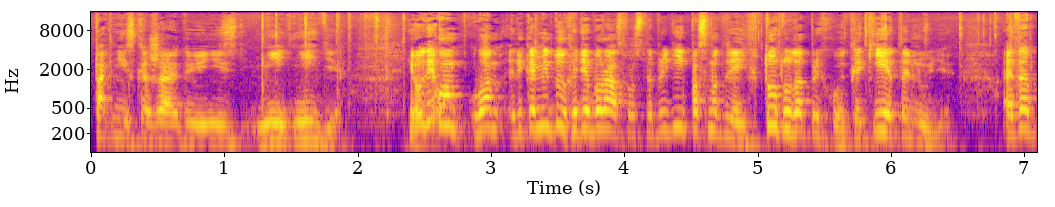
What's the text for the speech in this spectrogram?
так не искажают ее ни- ни- нигде. И вот я вам, вам рекомендую хотя бы раз просто прийти и посмотреть, кто туда приходит, какие это люди. Это,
